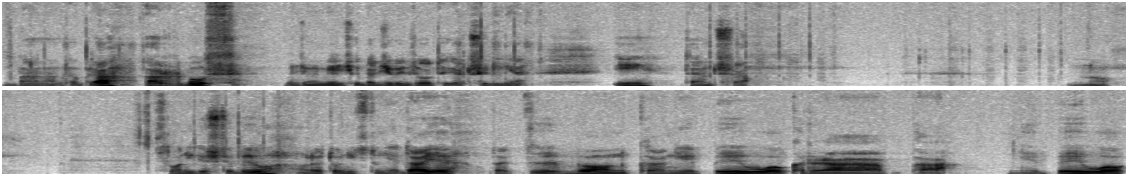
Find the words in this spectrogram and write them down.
banan, dobra. Arbuz. Będziemy mieć chyba 9 zł, jak 3 linie. I tęcza. No. Słonik jeszcze był, ale to nic tu nie daje. Tak, dzwonka nie było, kraba nie było.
